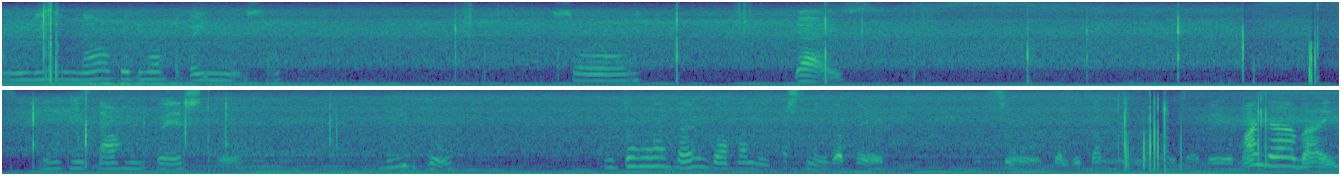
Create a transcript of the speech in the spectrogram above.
Ang linaw. Pwede mo patayin yung isa. So, guys. Nakita akong pwesto. Dito. Dito muna tayo papalipas ng gabi. So, balikan mo tayo. Umaga, bye!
